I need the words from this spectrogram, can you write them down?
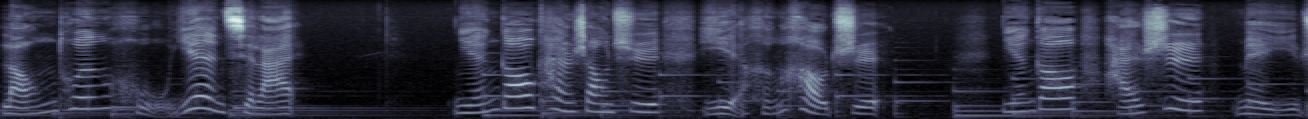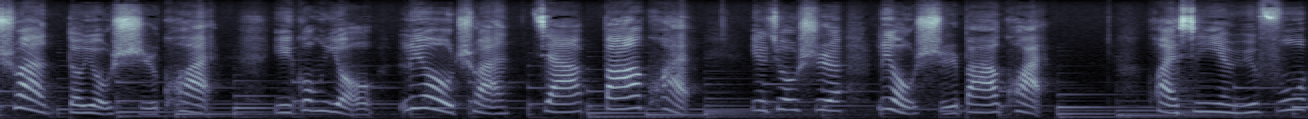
狼吞虎咽起来。年糕看上去也很好吃，年糕还是每一串都有十块，一共有六串加八块，也就是六十八块。坏心眼渔夫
